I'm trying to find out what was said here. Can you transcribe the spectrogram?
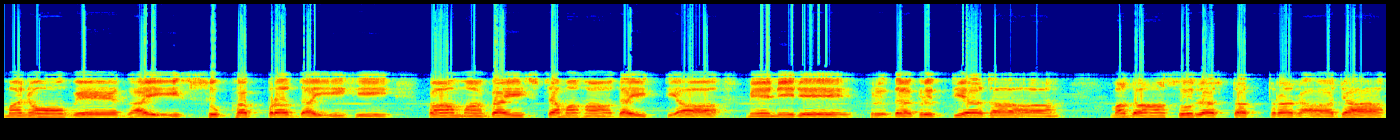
मनोवेगैः सुखप्रदैः कामगैश्च महादैत्या मेनिरे कृतकृत्यता। मदासुरस्तत्र राजा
